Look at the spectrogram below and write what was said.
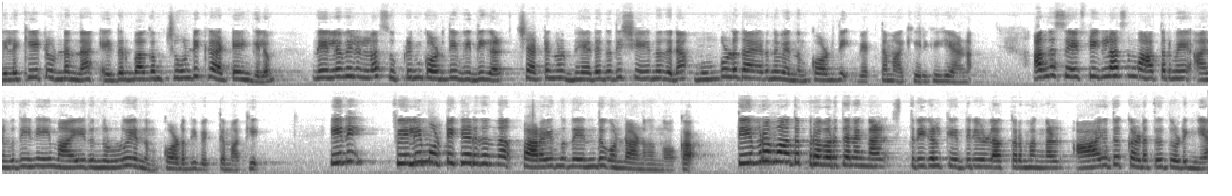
വിലക്കിയിട്ടുണ്ടെന്ന് എതിർഭാഗം ചൂണ്ടിക്കാട്ടിയെങ്കിലും നിലവിലുള്ള സുപ്രീം കോടതി വിധികൾ ചട്ടങ്ങൾ ഭേദഗതി ചെയ്യുന്നതിന് മുമ്പുള്ളതായിരുന്നുവെന്നും കോടതി വ്യക്തമാക്കിയിരിക്കുകയാണ്. അന്ന് സേഫ്റ്റി ഗ്ലാസ് മാത്രമേ അനുവദനീയമായിരുന്നുള്ളൂ എന്നും കോടതി വ്യക്തമാക്കി. ഇനി ഫിലിം ഒട്ടിക്കരുതെന്ന് പറയുന്നത് എന്തുകൊണ്ടാണെന്ന് നോക്കാം. തീവ്രവാദ പ്രവർത്തനങ്ങൾ സ്ത്രീകൾക്കെതിരെയുള്ള അക്രമങ്ങൾ ആയുധക്കടത്ത് തുടങ്ങിയ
